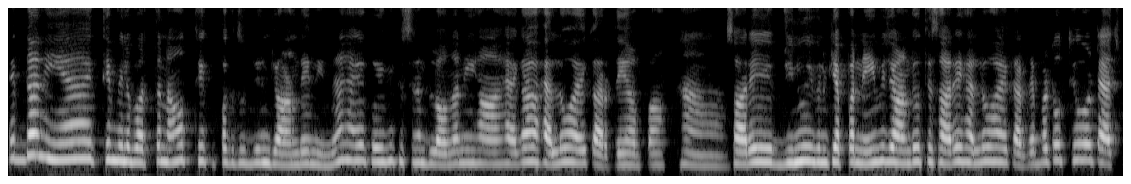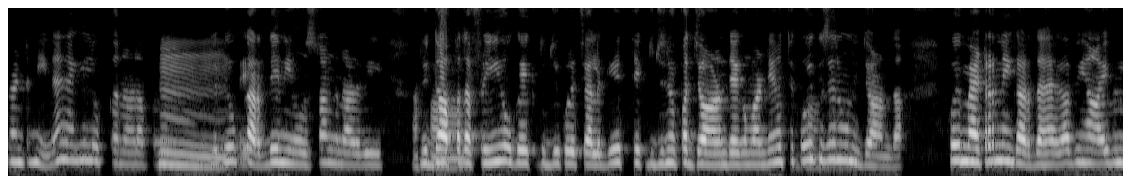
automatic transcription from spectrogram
ਇਦਾਂ ਨਹੀਂ ਹੈ ਇੱਥੇ ਮਿਲ ਵਰਤਨ ਆ ਉੱਥੇ ਆਪਾਂ ਇੱਕ ਦੂਜੇ ਨੂੰ ਜਾਣਦੇ ਨਹੀਂ ਨਾ ਹੈਗੇ ਕੋਈ ਵੀ ਕਿਸੇ ਨੇ ਬੁਲਾਉਂਦਾ ਨਹੀਂ ਹਾਂ ਹੈਗਾ ਹੈਲੋ ਹਾਈ ਕਰਦੇ ਆ ਆਪਾਂ। ਹਾਂ। ਸਾਰੇ ਜਿਹਨੂੰ ਇਵਨ ਕਿ ਆਪਾਂ ਨਹੀਂ ਵੀ ਜਾਣਦੇ ਉੱਥੇ ਸਾਰੇ ਹੈਲੋ ਹਾਈ ਕਰਦੇ ਬਟ ਉੱਥੇ ਉਹ ਅਟੈਚਮੈਂਟ ਨਹੀਂ ਨਾ ਹੈਗੀ ਲੋਕਾਂ ਨਾਲ ਆਪਣੇ ਮਤਲਬ ਕਿ ਉਹ ਕਰਦੇ ਨਹੀਂ ਉਸ ਢੰਗ ਨਾਲ ਵੀ। ਜਿੱਦਾਂ ਆਪਾਂ ਤਾਂ ਫ੍ਰੀ ਹੋ ਗਏ ਇੱਕ ਦੂਜੇ ਕੋਲੇ ਚੱਲ ਗਏ ਇੱਥੇ ਇੱਕ ਦੂਜੇ ਨੂੰ ਆਪਾਂ ਜਾਣਦੇ ਆ ਗਵਾਂਢੀਆਂ ਉੱਥੇ ਕੋਈ ਕਿਸੇ ਨੂੰ ਨਹੀਂ ਜਾਣਦਾ। ਕੋਈ ਮੈਟਰ ਨਹੀਂ ਕਰਦਾ ਹੈਗਾ ਵੀ ਹਾਂ ਇਵਨ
